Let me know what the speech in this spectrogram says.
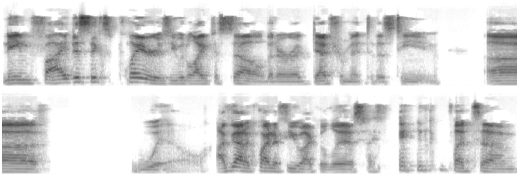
name five to six players you would like to sell that are a detriment to this team. Uh, well, I've got a, quite a few I could list, I think, but um,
